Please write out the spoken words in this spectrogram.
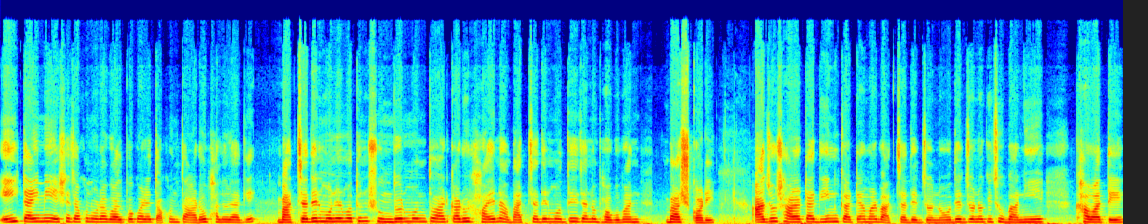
এই টাইমে এসে যখন ওরা গল্প করে, তখন তো আরও ভালো লাগে। বাচ্চাদের মনের মতন সুন্দর মন তো আর কারোর হয় না। বাচ্চাদের মধ্যেই যেন ভগবান বাস করে। আজও সারাটা দিন কাটে আমার বাচ্চাদের জন্য। ওদের জন্য কিছু বানিয়ে খাওয়াতে,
